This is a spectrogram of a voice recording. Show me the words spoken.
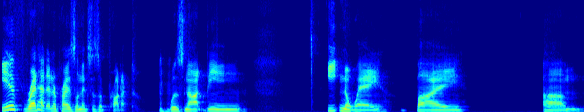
if Red Hat Enterprise Linux as a product Mhm. was not being eaten away by um,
